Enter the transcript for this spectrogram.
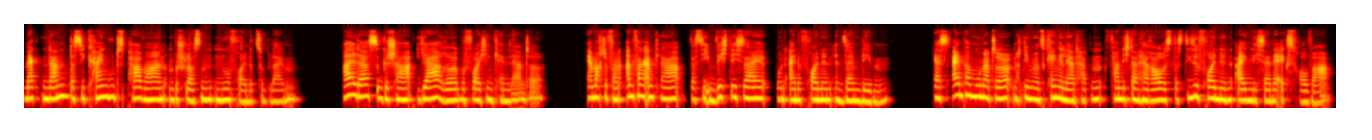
merkten dann, dass sie kein gutes Paar waren und beschlossen, nur Freunde zu bleiben. All das geschah Jahre, bevor ich ihn kennenlernte. Er machte von Anfang an klar, dass sie ihm wichtig sei und eine Freundin in seinem Leben. Erst ein paar Monate, nachdem wir uns kennengelernt hatten, fand ich dann heraus, dass diese Freundin eigentlich seine Ex-Frau war.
